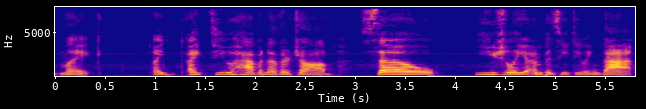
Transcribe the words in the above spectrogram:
Like I I do have another job. So usually I'm busy doing that.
